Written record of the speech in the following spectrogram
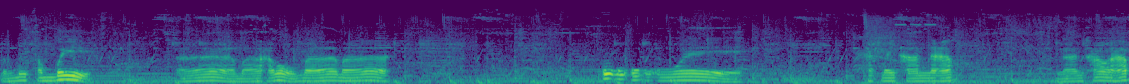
น้องมือซอมบี้อ่ามาครับผมมามาโอ้โอ้โอ้โอ้ ทักไม่ทันนะครับงานเข้านะครับ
